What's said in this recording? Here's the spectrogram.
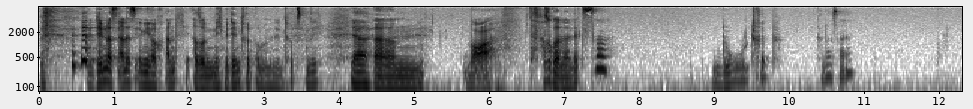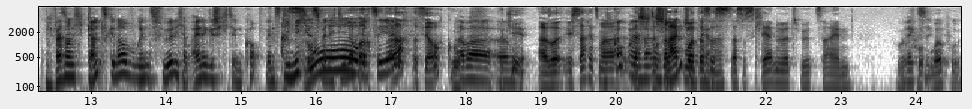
mit dem das alles irgendwie auch anfängt. Also nicht mit dem Trip, aber mit den Trips an sich. Ja. Ähm, boah, das war sogar der letzte Du-Trip. Kann das sein? Ich weiß noch nicht ganz genau, wohin es führt. Ich habe eine Geschichte im Kopf. Wenn es die nicht ist, werde ich die noch erzählen. Ach, ist ja auch gut. Aber ähm, okay, also ich sag jetzt mal, mal das, das Schlagwort, das es, das es klären wird, wird sein. Whirlpool. Whirlpool.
